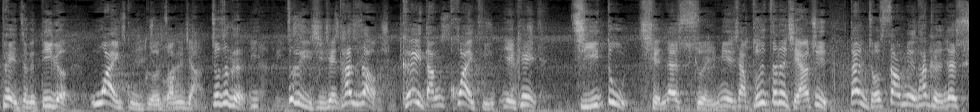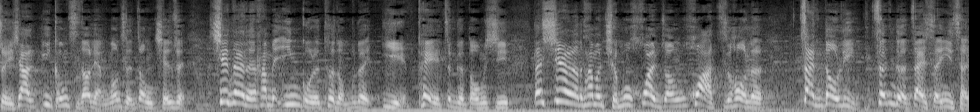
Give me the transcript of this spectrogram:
配这个第一个外骨骼装甲，就这个这个隐形潜艇，它是这样，可以当快艇，也可以。极度潜在水面下，不是真的潜下去，但你从上面，它可能在水下一公尺到两公尺的这种潜水。现在呢，他们英国的特种部队也配这个东西，但现在呢，他们全部换装化之后呢，战斗力真的再升一层。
